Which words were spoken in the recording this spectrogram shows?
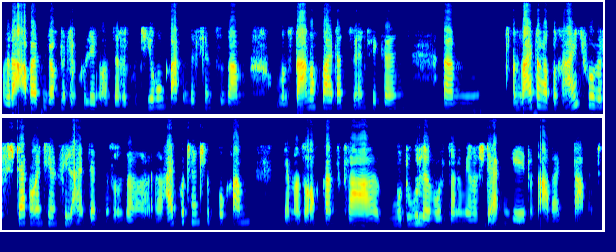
Also da arbeiten wir auch mit den Kollegen aus der Rekrutierung gerade ein bisschen zusammen, um uns da noch weiterzuentwickeln. Ähm, ein weiterer Bereich, wo wir stärkenorientieren viel einsetzen, ist unser äh, High Potential Programm. Die haben also auch ganz klar Module, wo es dann um ihre Stärken geht und arbeiten damit.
